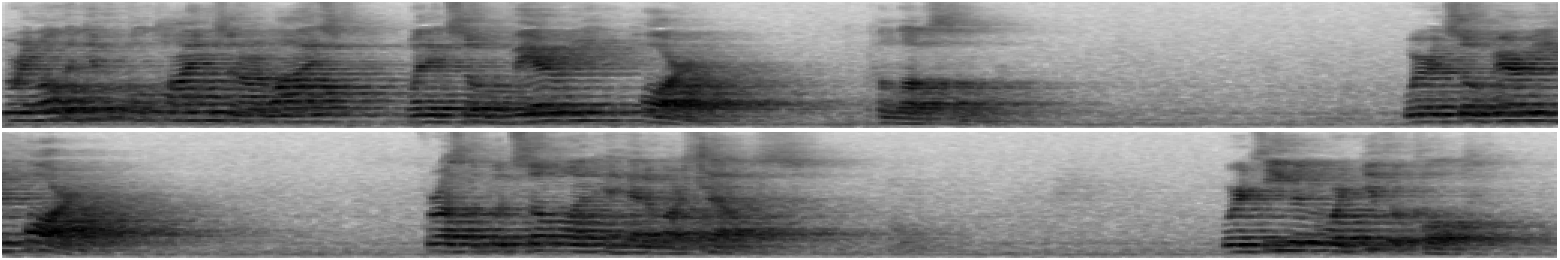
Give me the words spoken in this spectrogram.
during all the difficult times in our lives when it's so very hard to love someone. Where it's so very hard for us to put someone ahead of ourselves. Where it's even more difficult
